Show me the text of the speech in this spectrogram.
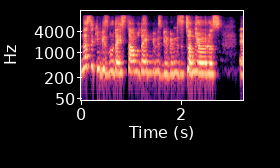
Nasıl ki biz burada İstanbul'da hepimiz birbirimizi tanıyoruz. E,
